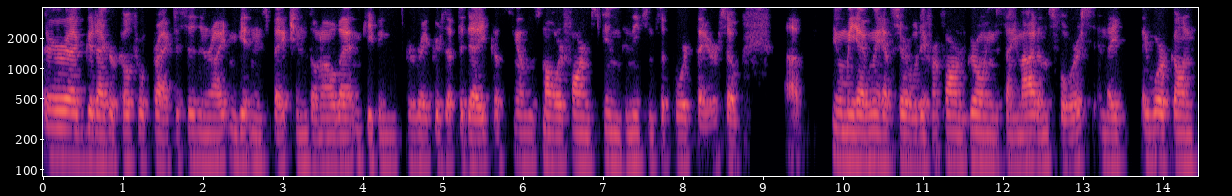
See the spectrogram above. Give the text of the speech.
their uh, good agricultural practices and right and getting inspections on all that and keeping their acres up to date because you know the smaller farms tend to need some support there. So uh, you know, we have we have several different farms growing the same items for us, and they they work on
